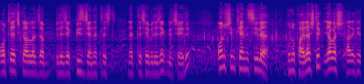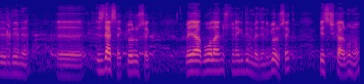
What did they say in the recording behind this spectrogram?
ortaya çıkarılabilecek, bizce netleş, netleşebilecek bir şeydi. Onun için kendisiyle bunu paylaştık. Yavaş hareket edildiğini e, izlersek, görürsek veya bu olayın üstüne gidilmediğini görürsek biz çıkar bunu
